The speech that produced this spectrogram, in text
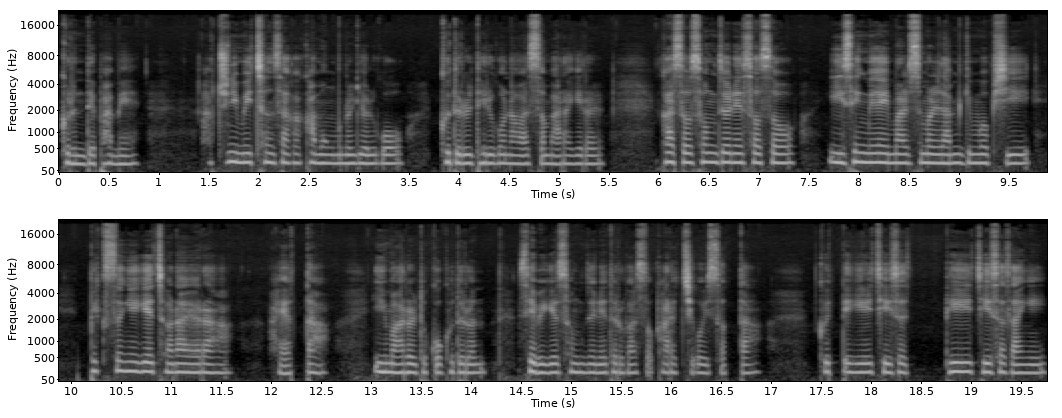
그런데 밤에 주님의 천사가 감옥문을 열고 그들을 데리고 나와서 말하기를 가서 성전에 서서 이 생명의 말씀을 남김없이 백성에게 전하여라 하였다. 이 말을 듣고 그들은 새벽에 성전에 들어가서 가르치고 있었다. 그때에 제사, 대제사장이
